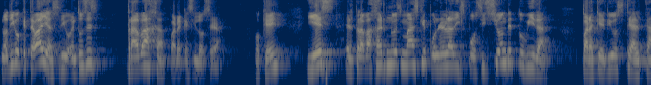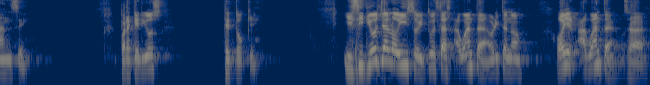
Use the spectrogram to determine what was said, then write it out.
no digo que te vayas, digo, entonces trabaja para que sí lo sea, ¿ok? Y es, el trabajar no es más que poner a disposición de tu vida para que Dios te alcance, para que Dios te toque. Y si Dios ya lo hizo y tú estás, aguanta, ahorita no. Oye, aguanta, o sea,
